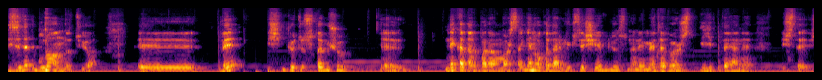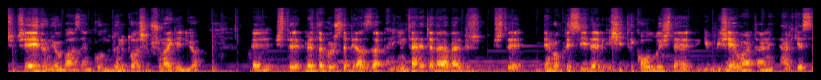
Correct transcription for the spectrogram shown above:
Dizide de bunu anlatıyor. Ee, ve işin kötüsü tabii şu e, ne kadar paran varsa gene o kadar lüks yaşayabiliyorsun. Hani metaverse deyip de yani işte şeye dönüyor bazen konu dönüp dolaşıp şuna geliyor. Ee, işte Metaverse'de biraz da hani internetle beraber bir işte demokrasiyle eşitlik olduğu işte gibi bir şey vardı. Hani herkes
